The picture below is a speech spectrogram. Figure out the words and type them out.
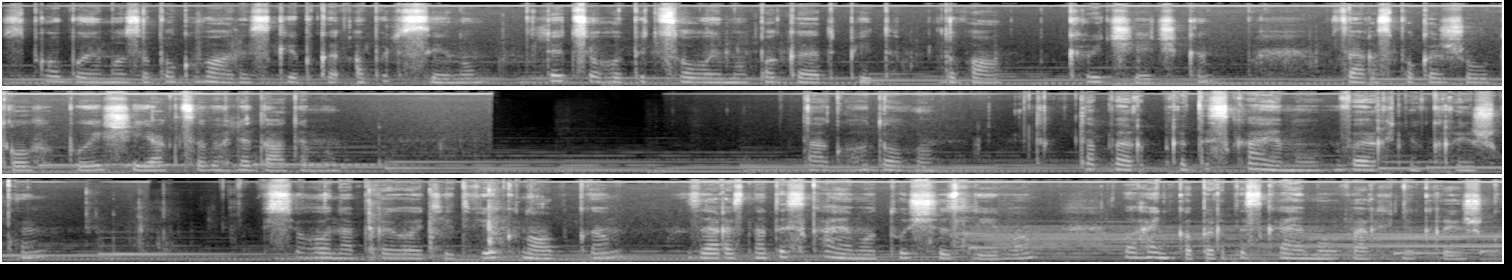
Спробуємо запакувати скибки апельсину. Для цього підсовуємо пакет під два крючечки. Зараз покажу трохи ближче, як це виглядатиме. Так, готово. Тепер притискаємо верхню кришку. Всього на приладі дві кнопки. Зараз натискаємо ту, що зліва, легенько притискаємо верхню кришку.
